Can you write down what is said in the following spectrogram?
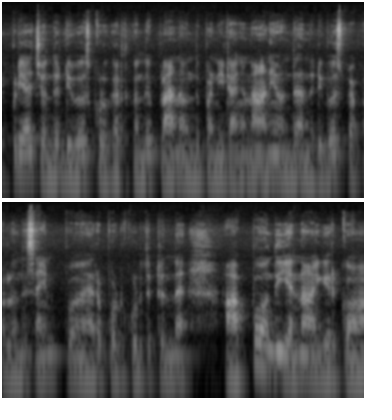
எப்படியாச்சும் வந்து டிவோர்ஸ் கொடுக்கறதுக்கு வந்து பிளானை வந்து பண்ணிட்டாங்க. நானே வந்து அந்த டிவோர்ஸ் பேப்பரில் வந்து சைன் வேறு போட்டு கொடுத்துட்டு இருந்தேன். அப்போ வந்து என்ன ஆகியிருக்கும்?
